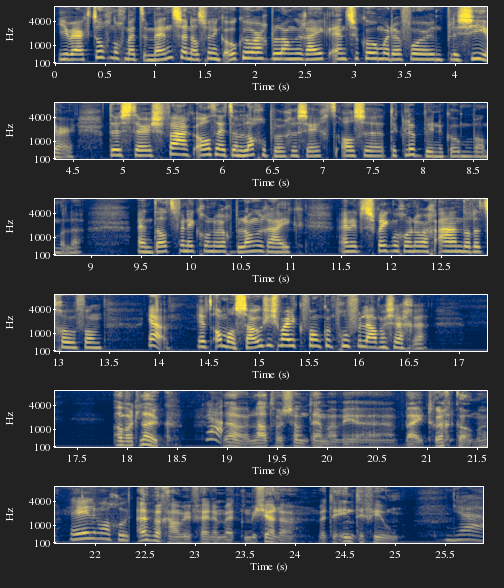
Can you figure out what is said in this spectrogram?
je werkt toch nog met de mensen en dat vind ik ook heel erg belangrijk. En ze komen er voor hun plezier. Dus er is vaak altijd een lach op hun gezicht als ze de club binnenkomen wandelen. En dat vind ik gewoon heel erg belangrijk. En het spreekt me gewoon heel erg aan dat het gewoon van... Ja, je hebt allemaal sausjes waar je van kunt proeven, laat maar zeggen. Oh, wat leuk. Ja, Nou, laten we zo meteen maar weer eh, bij terugkomen. helemaal goed. En we gaan weer verder met Michelle, met de interview. Ja.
